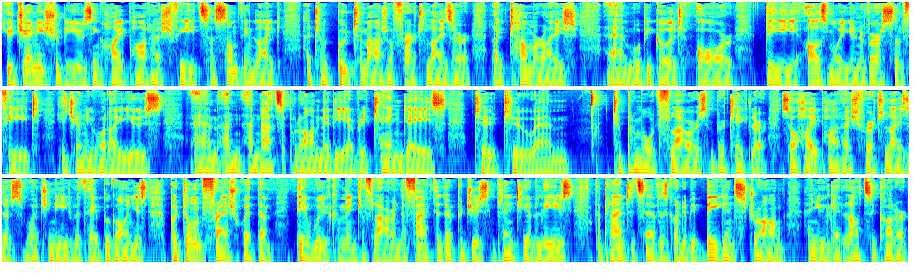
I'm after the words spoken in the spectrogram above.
You generally should be using high potash feed. So something like a t- good tomato fertilizer, like Tomorite, um, would be good, or the Osmo Universal feed is generally what I use, um, and and that's put on maybe every ten days to to um, to promote flowers in particular. So high potash fertilizers, what you need with the begonias, but don't fret with them. They will come into flower, and the fact that they're producing plenty of leaves, the plant itself is going to be big and strong, and you'll get lots of color.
